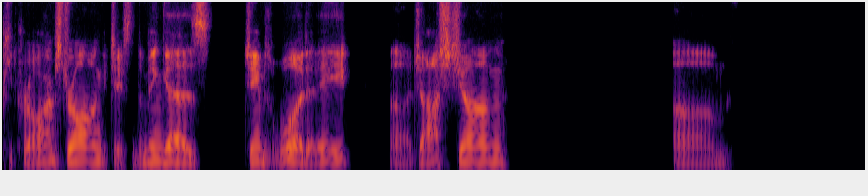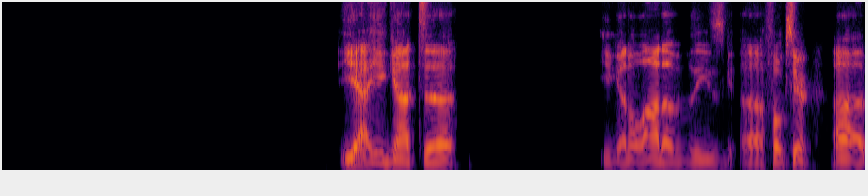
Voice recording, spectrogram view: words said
Pete Crow Armstrong, Jasson Dominguez, James Wood at eight, uh, Josh Jung. Um, yeah, you got uh, you got a lot of these uh, folks here. Uh,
